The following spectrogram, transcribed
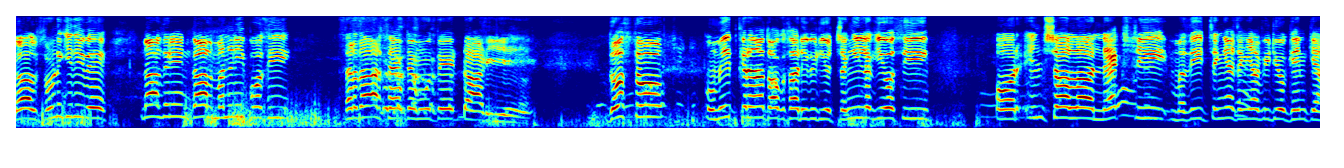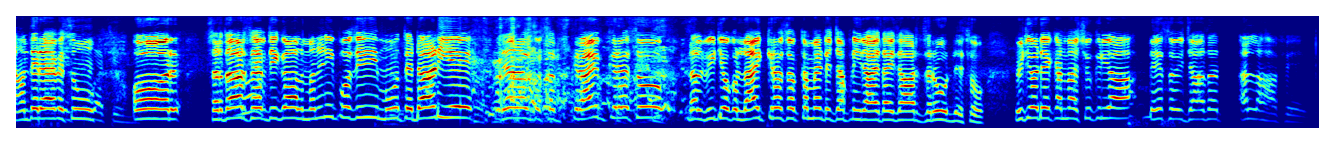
ਗੱਲ ਸੁਣ ਗਈ ਦੀ ਵੇ ਸਰਦਾਰ ਸਾਹਿਬ ਦੇ ਮੂੰਹ ਤੇ ਢਾੜੀਏ। ਦੋਸਤੋ, ਉਮੀਦ ਕਰਾਂ ਤੁਹਾਨੂੰ ਸਾਡੀ ਵੀਡੀਓ ਚੰਗੀ ਲੱਗੀ ਹੋਸੀ। ਔਰ ਇਨਸ਼ਾਅੱਲਾ ਨੈਕਸਟ ਹੀ ਮਜ਼ੀਦ ਚੰਗੀਆਂ ਚੰਗੀਆਂ ਵੀਡੀਓ ਖੇਨ ਕੇ ਆਂਦੇ ਰਹੇ ਵਸੂ। ਔਰ ਸਰਦਾਰ ਸਾਹਿਬ ਦੀ ਗੱਲ ਮੰਨਣੀ ਪੋਸੀ ਮੂੰਹ ਤੇ ਦਾੜੀਏ ਚੈਨਲ ਨੂੰ ਸਬਸਕ੍ਰਾਈਬ ਕਰੇ ਸੋ, ਨਾਲ ਵੀਡੀਓ ਕੋ ਲਾਈਕ ਕਰੇ ਸੋ ਕਮੈਂਟ ਚ ਆਪਣੀ رائے ਦਾ ਇਜ਼ਹਾਰ ਜ਼ਰੂਰ ਦੇਸੋ। ਵੀਡੀਓ ਦੇਖਣ ਦਾ ਸ਼ੁਕਰੀਆ ਦੇਸੋ ਇਜਾਜ਼ਤ ਅੱਲਾ ਹਾਫਿਜ਼।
